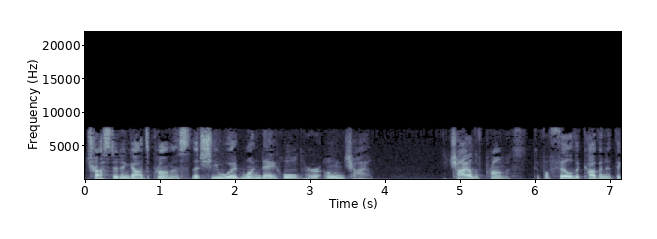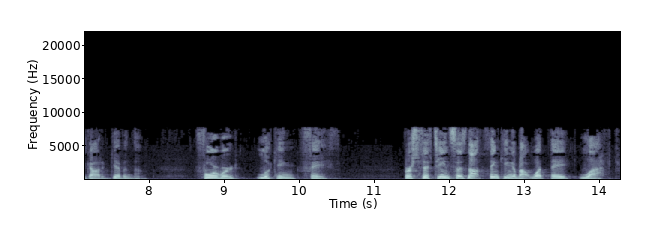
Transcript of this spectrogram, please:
trusted in God's promise that she would one day hold her own child, a child of promise to fulfill the covenant that God had given them. Forward looking faith. Verse 15 says, not thinking about what they left.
